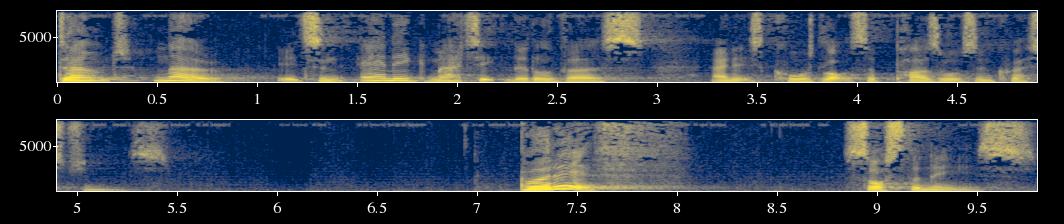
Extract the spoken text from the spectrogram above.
don't know. It's an enigmatic little verse, and it's caused lots of puzzles and questions. But if Sosthenes,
